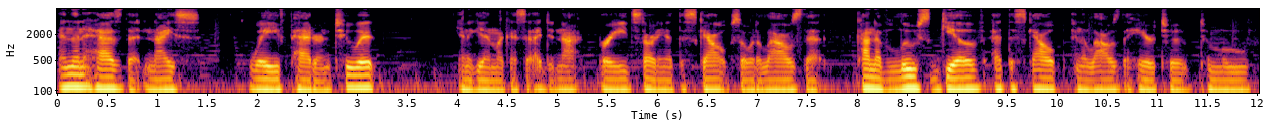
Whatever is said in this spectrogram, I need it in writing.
And then it has that nice wave pattern to it. And again, like I said, I did not braid starting at the scalp, so it allows that kind of loose give at the scalp and allows the hair to, to move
